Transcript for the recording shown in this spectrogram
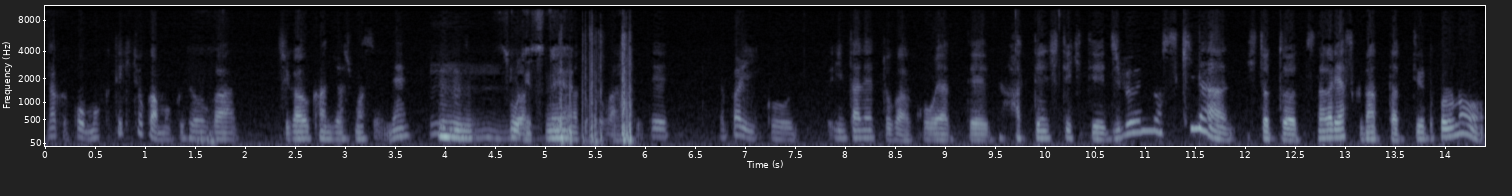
なんかこう、目的とか目標が違う感じはしますよね。うんそうですねいろんなところがあって。で、やっぱりこう、インターネットがこうやって発展してきて、自分の好きな人と繋がりやすくなったっていうところの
